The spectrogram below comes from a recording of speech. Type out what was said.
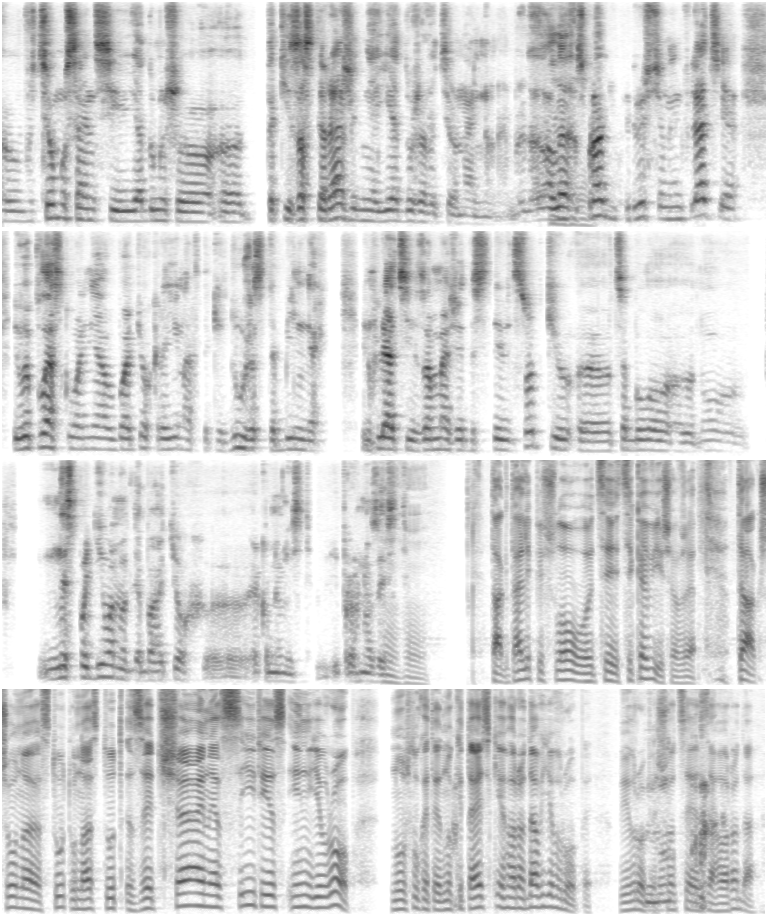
в цьому сенсі я думаю, що такі застереження є дуже раціональними. Але справді підвищена інфляція і виплескування в багатьох країнах таких дуже стабільних інфляцій за межі 10%, е, це було ну несподівано для багатьох економістів і прогнозистів. Так, далі пішло цікавіше вже. Так, що у нас тут? У нас тут The China Cities in Europe. Ну, слухайте, ну китайські города в Європі. В Європі, Ну. що це за города?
